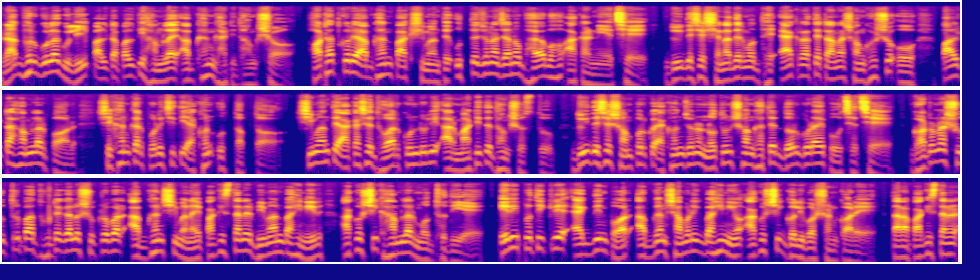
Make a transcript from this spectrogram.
রাতভর গোলাগুলি পাল্টাপাল্টি হামলায় আফগান ঘাঁটি ধ্বংস। হঠাৎ করে আফগান পাক সীমান্তে উত্তেজনা যেন ভয়াবহ আকার নিয়েছে। দুই দেশের সেনাদের মধ্যে এক রাতে টানা সংঘর্ষ ও পাল্টা হামলার পর সেখানকার পরিচিতি এখন উত্তপ্ত। সীমান্তে আকাশে ধোয়ার কুণ্ডুলি আর মাটিতে ধ্বংসস্তূপ। দুই দেশের সম্পর্ক এখন যেন নতুন সংঘাতের দোরগোড়ায় পৌঁছেছে। ঘটনার সূত্রপাত ঘটে গেল শুক্রবার আফগান সীমানায় পাকিস্তানের বিমান বাহিনীর আকস্মিক হামলার মধ্য দিয়ে। এরই প্রতিক্রিয়া একদিন পর আফগান সামরিক বাহিনীও আকস্মিক গুলিবর্ষণ করে। তারা পাকিস্তানের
